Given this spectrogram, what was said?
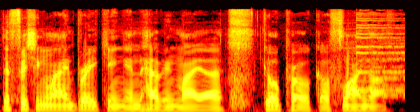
the fishing line breaking and having my uh, GoPro go flying off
